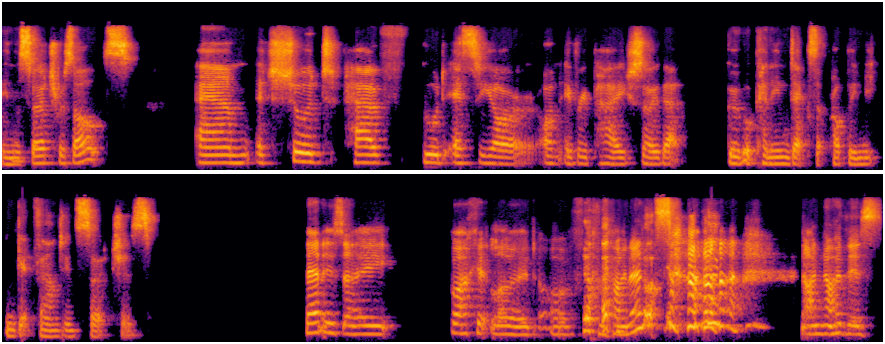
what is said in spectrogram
in the mm. search results. And it should have good SEO on every page so that Google can index it properly and you can get found in searches. That is a bucket load of components. I know there's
